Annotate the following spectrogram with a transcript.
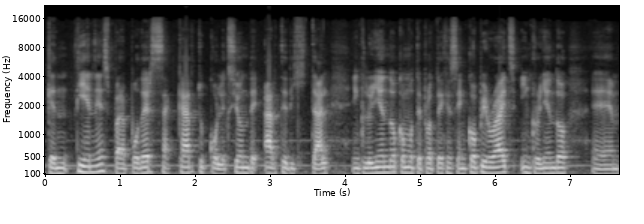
que tienes para poder sacar tu colección de arte digital, incluyendo cómo te proteges en copyrights, incluyendo eh,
